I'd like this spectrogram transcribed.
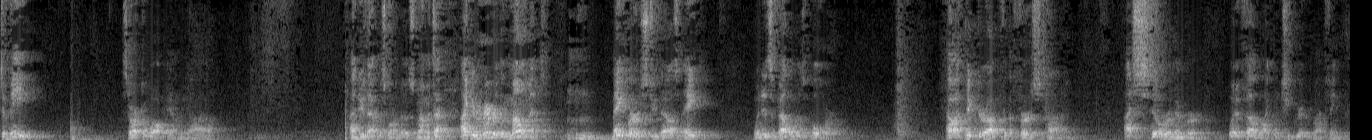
to be, start to walk down the aisle. I knew that was one of those moments. I, I can remember the moment, May 1st, 2008, when Isabella was born. How I picked her up for the first time I still remember what it felt like when she gripped my finger.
